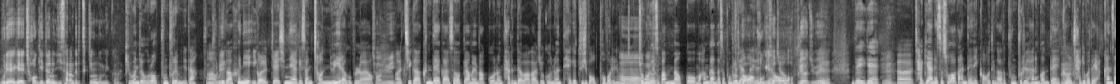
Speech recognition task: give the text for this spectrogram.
우리에게 적이 되는 이 사람들의 특징은 뭡니까? 기본적으로 분풀입니다. 아, 분풀이. 우리가 흔히 이걸 이제 심리학에선 전위라고 불러요. 전위. 어, 지가 큰데 가서 뺨을 맞고는 다른데 와가지고는 대게 뒤집어 엎어버리는 거죠. 어, 종로에서 맞아. 뺨 맞고 뭐 한강 가서 분풀이 그러니까 한다 이런 거기서 얘기하죠. 허풀이하지 왜? 네. 근데 이게 예. 어, 자기 안에서 소화가 안 되니까 어딘가 가서 분풀이를 하는 건데 그걸 음. 자기보다 약한 사람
